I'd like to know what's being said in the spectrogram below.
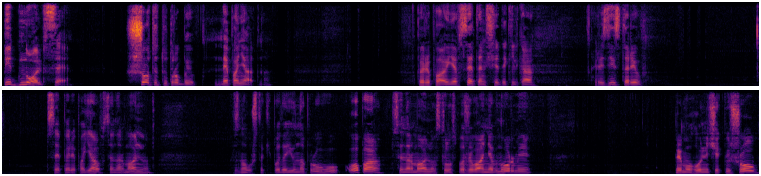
під ноль все. Що ти тут робив? Непонятно. Перепаю я все, там ще декілька резисторів. Все перепаяв, все нормально. Знову ж таки подаю напругу. Опа, все нормально, струм споживання в нормі. Прямоугольничок пішов.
